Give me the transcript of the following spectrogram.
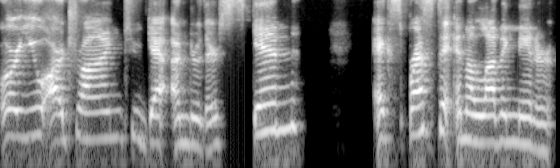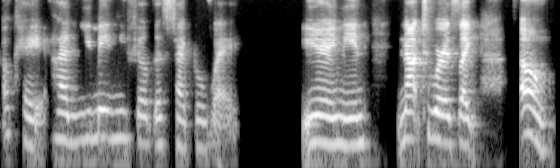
or you are trying to get under their skin. Express it in a loving manner. Okay hun you made me feel this type of way. You know what i mean? Not to where it's like oh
